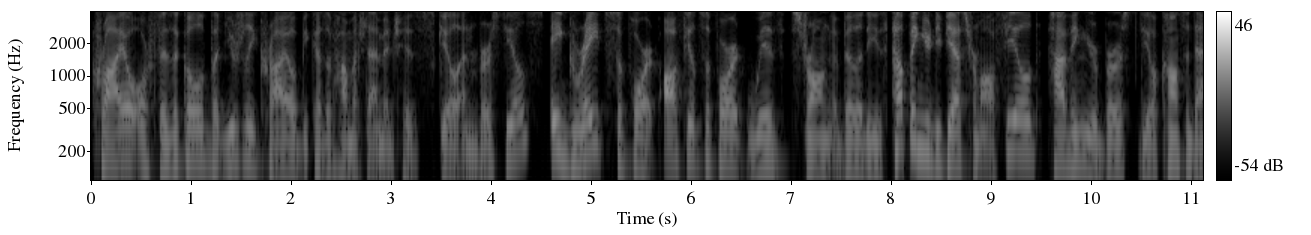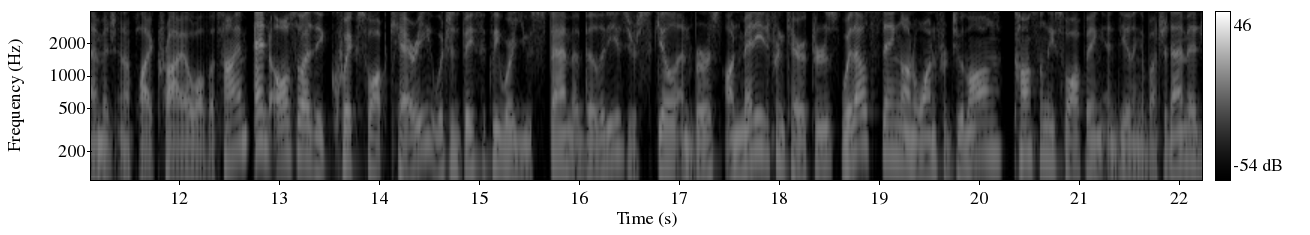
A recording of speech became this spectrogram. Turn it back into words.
cryo or physical, but usually cryo because of how much damage his skill and burst deals. A great support, off-field support with strong abilities, helping your DPS from off-field, having your burst deal constant damage and apply cryo all the time, and also as a quick swap carry, which is basically where you spam abilities, your skill and burst on many different characters without staying on one for too long, constantly swapping and dealing a bunch of damage.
